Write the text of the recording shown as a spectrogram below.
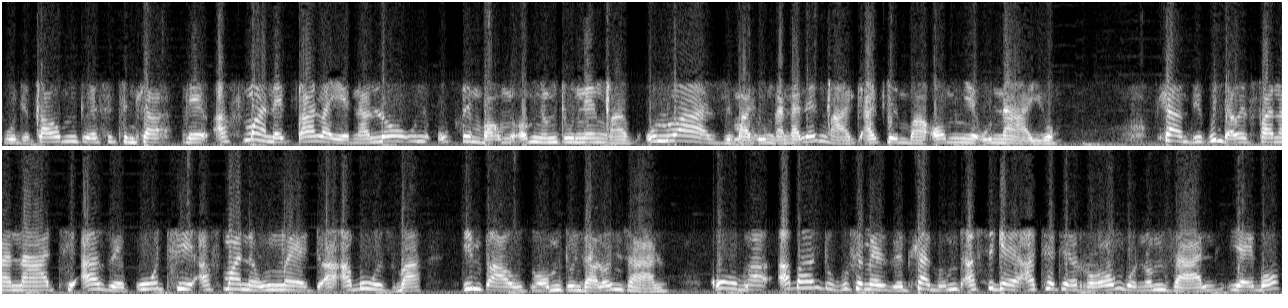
bhuti xa umuntu esithi mhlawumbe afumane kuqala yena lo un- ucimba omnye omnye umuntu unengxaki ulwazi malunga nale ngxaki acimba omnye unayo. Mhlawumbi kwindawo ezifana nathi aze kuthi afumane uncedo a- abuze uba iimpawu zomntu njalo njalo. Kuba abantu kwifemeli zethu mhlawumbi umntu afike athethe rongo nomzali uyayibo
